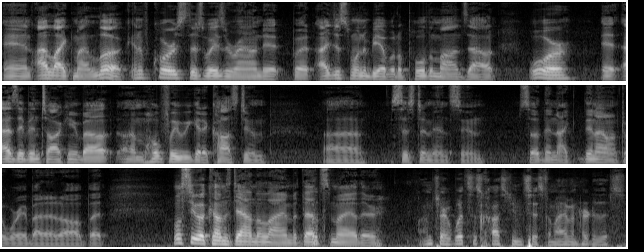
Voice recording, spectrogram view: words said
And I like my look, and of course, there's ways around it. But I just want to be able to pull the mods out, or as they've been talking about, um, hopefully we get a costume uh, system in soon. So then I then I don't have to worry about it at all. But we'll see what comes down the line. But that's my other. I'm sorry, what's this costume system? I haven't heard of this.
